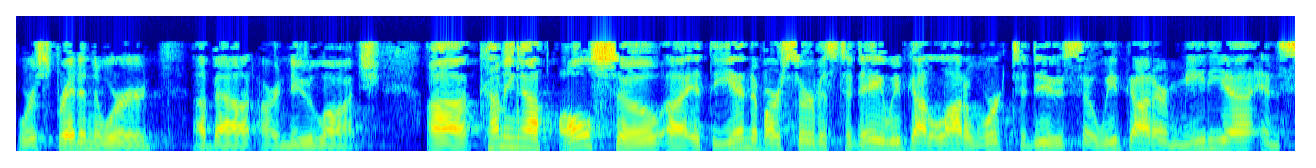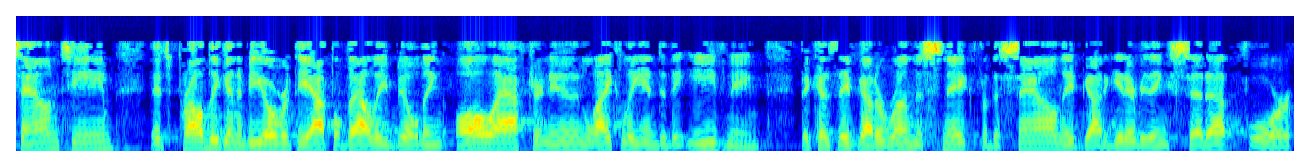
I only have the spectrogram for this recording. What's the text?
We're spreading the word about our new launch. Uh, coming up also uh, at the end of our service today, we've got a lot of work to do. So we've got our media and sound team. It's probably going to be over at the Apple Valley building all afternoon, likely into the evening, because they've got to run the snake for the sound. They've got to get everything set up for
